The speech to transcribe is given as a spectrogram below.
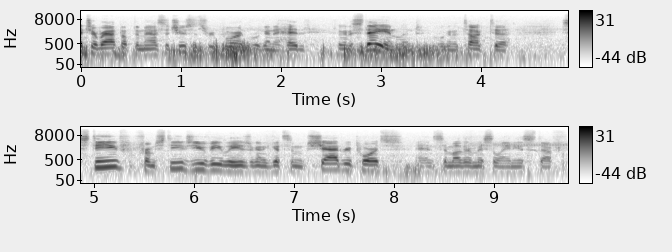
And to wrap up the Massachusetts report, we're going to head, we're going to stay inland. We're going to talk to Steve from Steve's UV Leaves. We're going to get some shad reports and some other miscellaneous stuff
